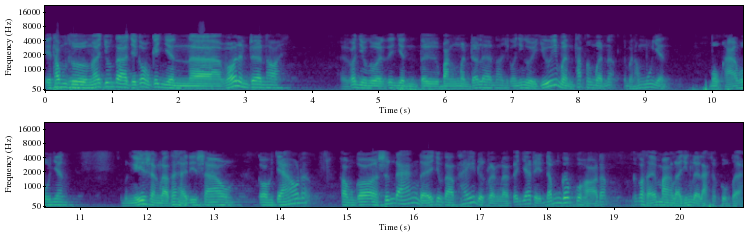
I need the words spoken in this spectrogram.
Thì thông thường á, chúng ta chỉ có một cái nhìn à, vói lên trên thôi có nhiều người thì nhìn từ bằng mình trở lên thôi còn những người dưới mình thấp hơn mình á thì mình không muốn nhìn. Một hạ vô nhân. Mình nghĩ rằng là thế hệ đi sau con cháu đó không có xứng đáng để chúng ta thấy được rằng là cái giá trị đóng góp của họ đó nó có thể mang lại những lệ lạc cho cuộc đời.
